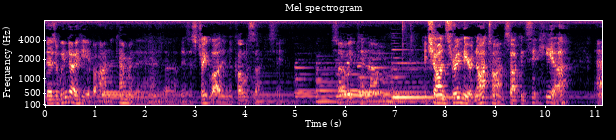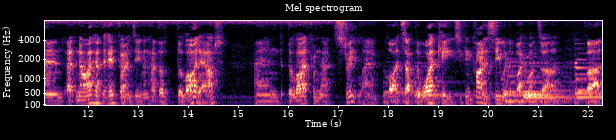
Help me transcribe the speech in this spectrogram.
there's a window here behind the camera there, and uh, there's a street light in the cul-de-sac. You see, so it can um, it shines through here at night time. So I can sit here, and at night have the headphones in and have the the light out, and the light from that street lamp lights up the white keys. You can kind of see where the black ones are, but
